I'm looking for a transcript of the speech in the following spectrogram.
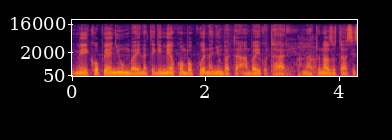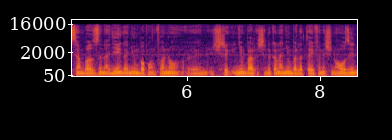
mikopo ya nyumba inategemea kwamba kuwe na nyumba ta, ambayo iko tayari. Na tunazo taasisi ambazo zinajenga nyumba kwa mfano e, shirika, nyumba, shirika la nyumba la taifa National Housing.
